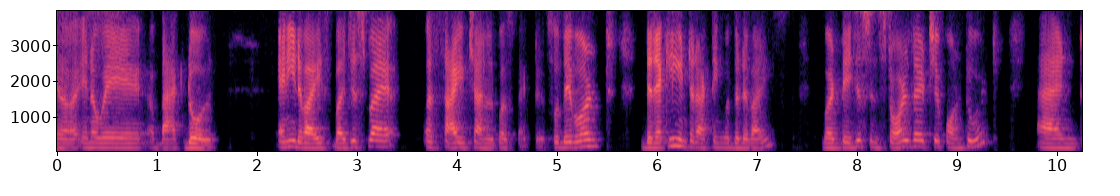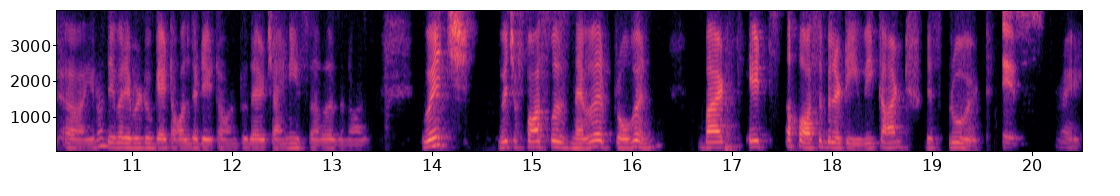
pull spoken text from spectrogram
uh, in a way, backdoor any device by just by a side channel perspective. So they weren't directly interacting with the device, but they just installed their chip onto it, and uh, you know they were able to get all the data onto their Chinese servers and all, which which of course was never proven, but it's a possibility we can't disprove it Yes. right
